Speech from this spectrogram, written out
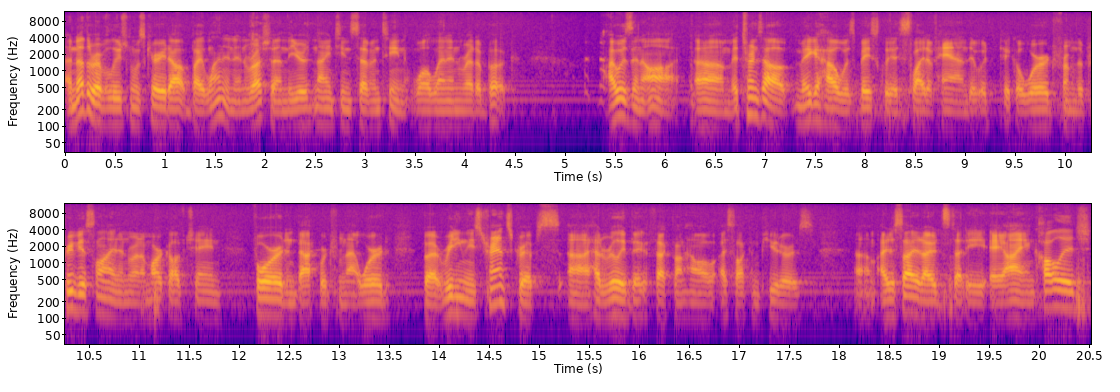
Another revolution was carried out by Lenin in Russia in the year 1917 while Lenin read a book. I was in awe. Um, it turns out MegaHal was basically a sleight of hand. It would pick a word from the previous line and run a Markov chain forward and backward from that word. But reading these transcripts uh, had a really big effect on how I saw computers. Um, I decided I would study AI in college,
